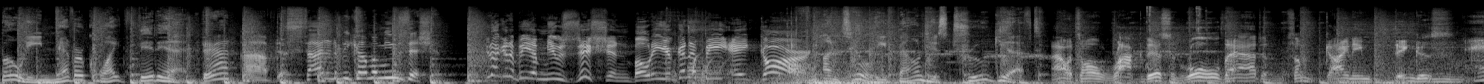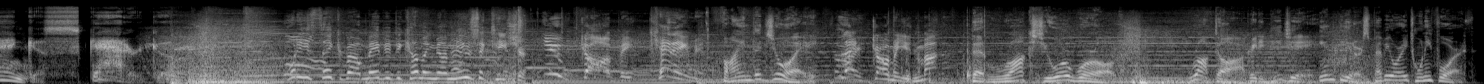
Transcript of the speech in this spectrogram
Bodi never quite fit in. Dad, I've decided to become a musician. You're not gonna be a musician, Bodi. You're gonna be a guard. Until he found his true gift. Now it's all rock this and roll that, and some guy named Dingus. Angus Scattergood. What do you think about maybe becoming my music teacher? You've gotta be kidding me! Find the joy Let go of me, you mutt! that rocks your world. Rock Dog, rated PG, in theaters February 24th.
